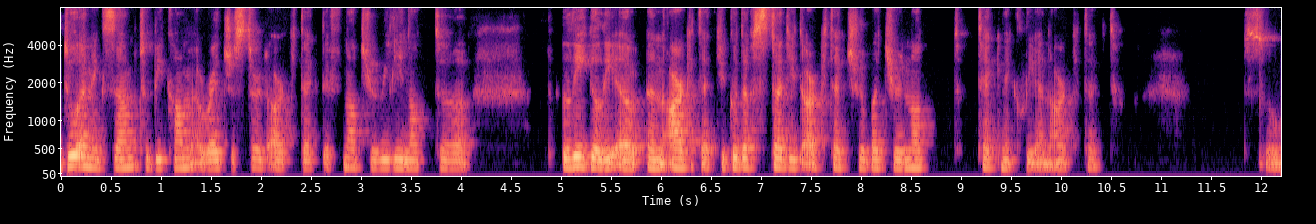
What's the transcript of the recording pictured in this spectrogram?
do an exam to become a registered architect if not you're really not uh, legally a, an architect. You could have studied architecture but you're not technically an architect so,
